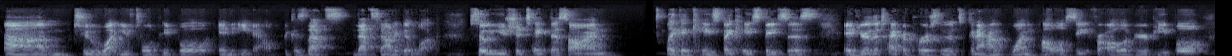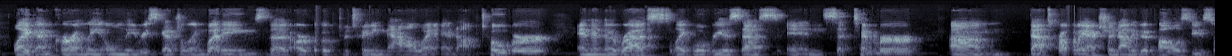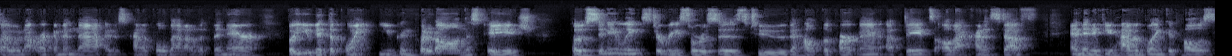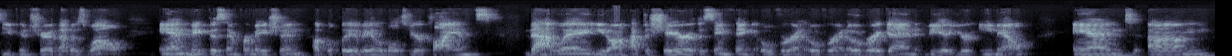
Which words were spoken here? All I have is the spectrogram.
um, to what you've told people in email because that's that's not a good look. So you should take this on like a case by case basis. If you're the type of person that's going to have one policy for all of your people, like I'm currently only rescheduling weddings that are booked between now and October, and then the rest, like we'll reassess in September. Um, that's probably actually not a good policy, so I would not recommend that. I just kind of pulled that out of thin air. But you get the point. You can put it all on this page post any links to resources to the health department, updates, all that kind of stuff. And then if you have a blanket policy, you can share that as well and make this information publicly available to your clients. That way, you don't have to share the same thing over and over and over again via your email. And um,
